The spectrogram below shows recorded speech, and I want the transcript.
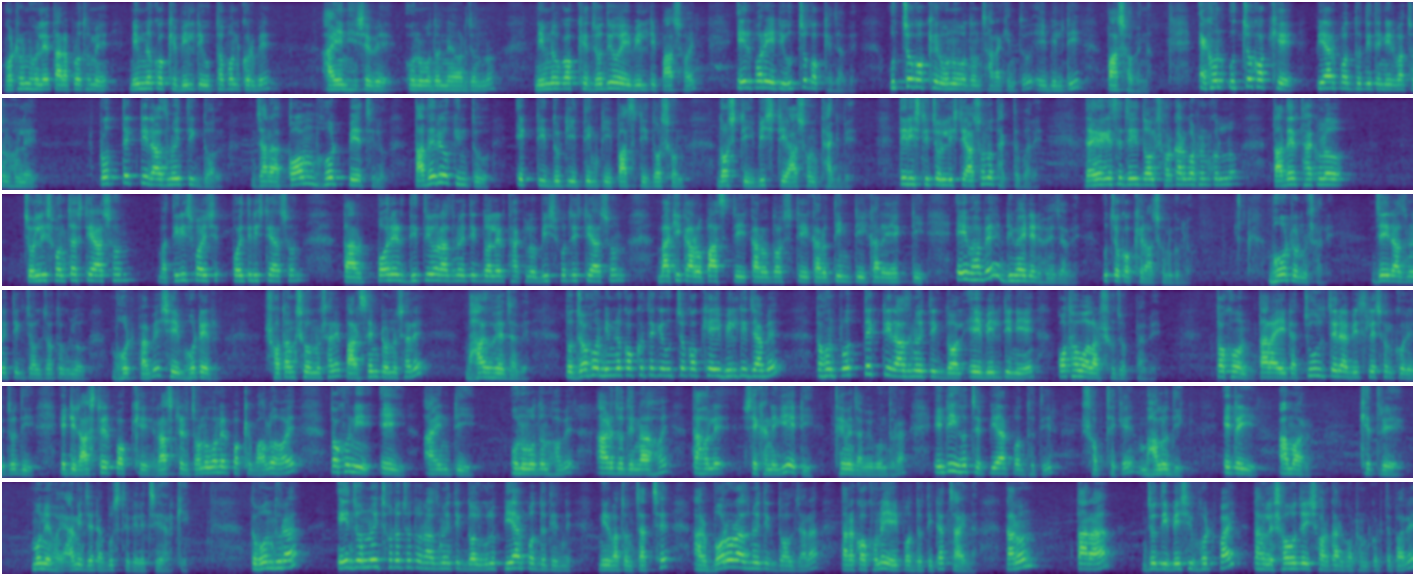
গঠন হলে তারা প্রথমে নিম্নকক্ষে বিলটি উত্থাপন করবে আইন হিসেবে অনুমোদন নেওয়ার জন্য নিম্নকক্ষে যদিও এই বিলটি পাস হয়, এরপরে এটি উচ্চকক্ষে যাবে। উচ্চকক্ষের অনুমোদন ছাড়া কিন্তু এই বিলটি পাস হবে না। এখন উচ্চকক্ষে পিয়ার পদ্ধতিতে নির্বাচন হলে প্রত্যেকটি রাজনৈতিক দল যারা কম ভোট পেয়েছিল, তাদেরও কিন্তু একটি, দুটি, তিনটি, পাঁচটি, দশন, দশটি, বিশটি আসন থাকবে। তিরিশটি, চল্লিশটি আসনও থাকতে পারে। দেখা গেছে যেই দল সরকার গঠন করল, তাদের থাকল চল্লিশ পঞ্চাশটি আসন বা তিরিশ পঁয়ত্রিশটি আসন। তার পরের দ্বিতীয় রাজনৈতিক দলের থাকল বিশ পঁচিশটি আসন, বাকি কারও পাঁচটি, কারও দশটি, কারও তিনটি, কারও একটি। এইভাবে ডিভাইডেড হয়ে যাবে উচ্চকক্ষের আসনগুলো। ভোট অনুসারে যেই রাজনৈতিক দল যতগুলো ভোট পাবে, সেই ভোটের শতাংশ অনুসারে, পার্সেন্ট অনুসারে ভাগ হয়ে যাবে। তো যখন নিম্নকক্ষ থেকে উচ্চকক্ষে এই বিলটি যাবে, তখন প্রত্যেকটি রাজনৈতিক দল এই বিলটি নিয়ে কথা বলার সুযোগ পাবে। তখন তারা এটা চুলচেরা বিশ্লেষণ করে যদি এটি রাষ্ট্রের পক্ষে, রাষ্ট্রের জনগণের পক্ষে ভালো হয়, তখনই এই আইনটি অনুমোদন হবে। আর যদি না হয়, তাহলে সেখানে গিয়ে এটি থেমে যাবে বন্ধুরা। এটি হচ্ছে পিয়ার পদ্ধতির সবথেকে ভালো দিক। এটাই আমার ক্ষেত্রে মনে হয়, আমি যেটা বুঝতে পেরেছি আর কি। তো বন্ধুরা এই জন্যই ছোট ছোট রাজনৈতিক দলগুলো পিয়ার পদ্ধতিতে নির্বাচন চাচ্ছে, আর বড় রাজনৈতিক দল যারা, তারা কখনোই এই পদ্ধতিটা চায় না। কারণ তারা যদি বেশি ভোট পায়, তাহলে সহজেই সরকার গঠন করতে পারে।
